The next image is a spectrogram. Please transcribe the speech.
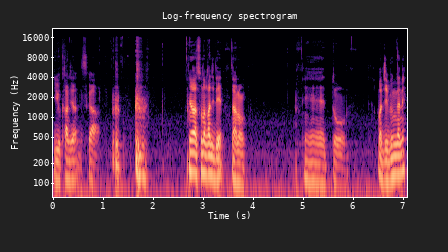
いう感じなんですがいやそんな感じであのえー、っとまあ自分がね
